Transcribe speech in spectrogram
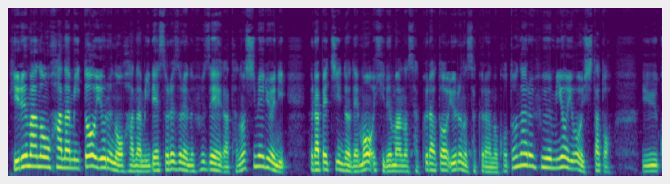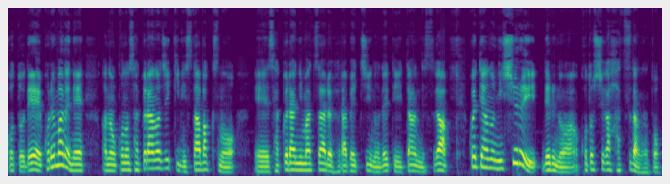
昼間のお花見と夜のお花見でそれぞれの風情が楽しめるように、フラペチーノでも昼間の桜と夜の桜の異なる風味を用意したと。ということで、これまでね、あの、この桜の時期にスターバックスの、えー桜にまつわるフラペチーノ出ていたんですが、こうやってあの2種類出るのは今年が初だなと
